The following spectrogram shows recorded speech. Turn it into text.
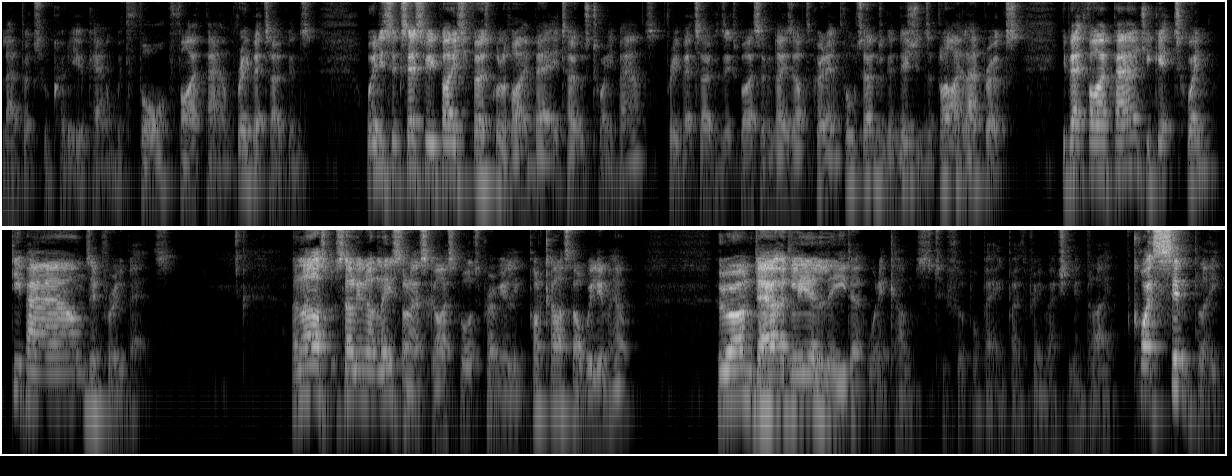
Ladbrokes will credit your account with four £5 free bet tokens. When you successfully place your first qualifying bet, it totals £20. Free bet tokens expire seven days after credit and full terms and conditions apply. Ladbrokes. You bet £5, you get £20 in free bets. And last but certainly not least on our Sky Sports Premier League podcast are William Hill, who are undoubtedly a leader when it comes to football betting, both pre-match and in play. Quite simply,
